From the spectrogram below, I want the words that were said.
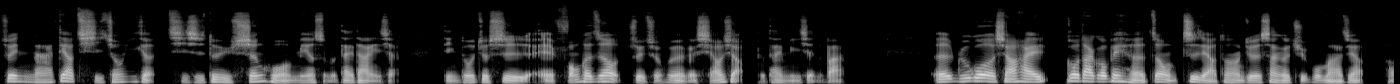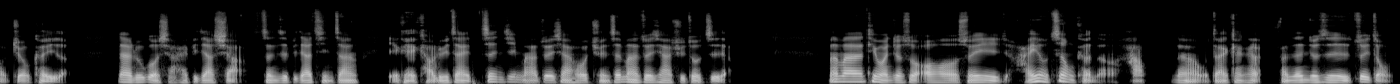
所以拿掉其中一个，其实对于生活没有什么太大影响。顶多就是，诶，缝合之后嘴唇会有个小小不太明显的疤。而如果小孩够大够配合，这种治疗通常就是上个局部麻药好就可以了。那如果小孩比较小，甚至比较紧张，也可以考虑在镇静麻醉下或全身麻醉下去做治疗。妈妈听完就说：“哦，所以还有这种可能。”好，那我再看看，反正就是最总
